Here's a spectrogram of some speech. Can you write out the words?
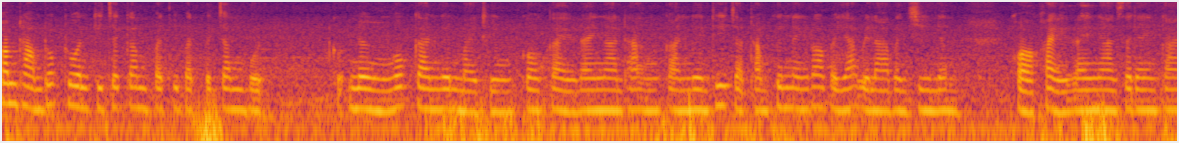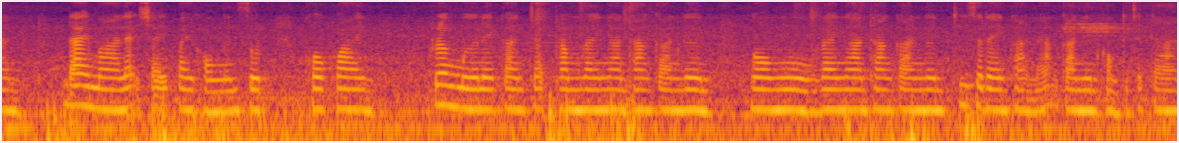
คำถามทบทวนกิจกรรมปฏิบัติประจำบทหนึ่งงบการเงินหมายถึงกอไก่รายงานทางการเงินที่จัดทำขึ้นในรอบระยะเวลาบัญชีเงิน ขอไข่รายงานแสดงการได้มาและใช้ไปของเงินสด คอควาย เครื่องมือในการจัดทำรายงานทางการเงิน งองู รายงานทางการเงินที่แสดงฐานะการเงินของกิจการ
